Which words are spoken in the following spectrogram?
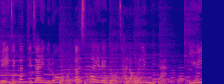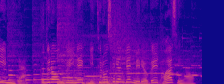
베이직한 디자인으로 어떤 스타일에도 잘 어울립니다. 2위입니다. 부드러운 브이넥 니트로 세련된 매력을 더하세요.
